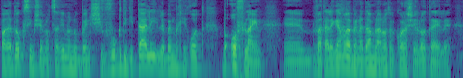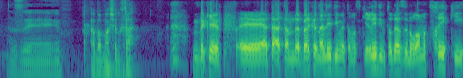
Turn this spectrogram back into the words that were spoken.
פרדוקסים שנוצרים לנו בין שיווק דיגיטלי לבין מכירות באופליין, ואתה לגמרי הבן אדם לענות על כל השאלות האלה. אז uh, הבמה שלך. בכיף. Uh, אתה, אתה מדבר כאן על לידים, אתה מזכיר לידים, אתה יודע, זה נורא מצחיק, כי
